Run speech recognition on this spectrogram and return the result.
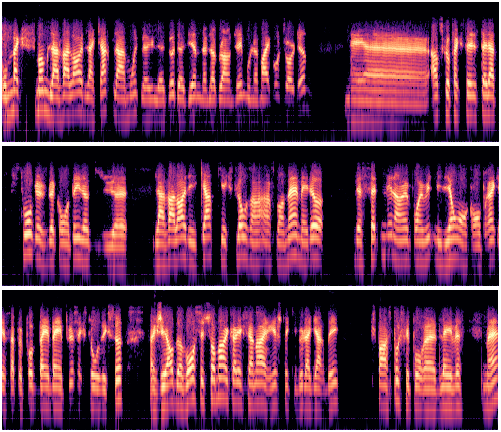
au maximum de la valeur de la carte, là, à moins que le, le gars devienne le LeBron James ou le Michael Jordan. Mais euh, en tout cas, fait que c'était c'était la petite histoire que je voulais compter là, du, euh, de la valeur des cartes qui explose en, en ce moment. Mais là, de 7 000 à 1,8 million, on comprend que ça peut pas bien bien plus exploser que ça. Fait j'ai hâte de voir. C'est sûrement un collectionneur riche qui veut la garder. Je pense pas que c'est pour euh, de l'investissement.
